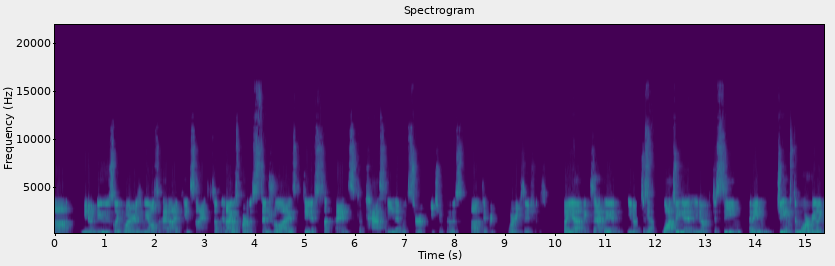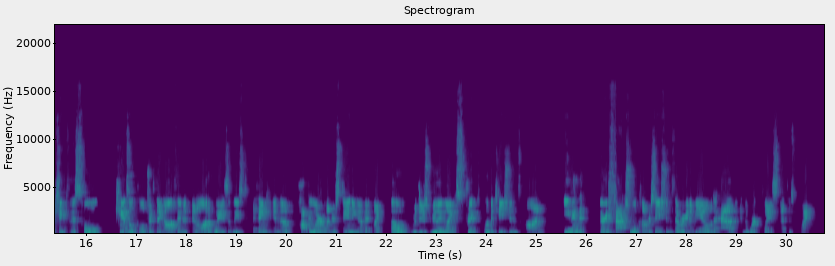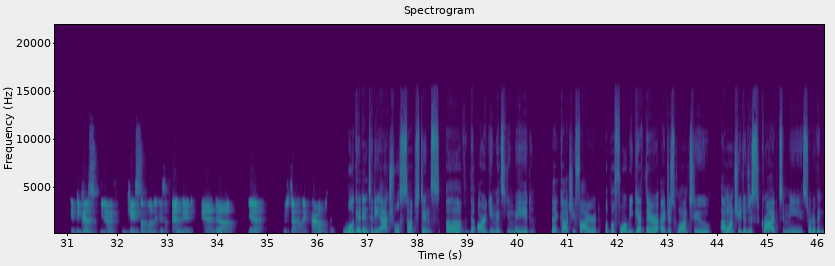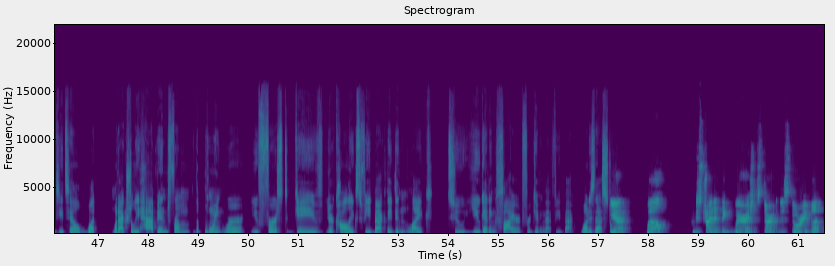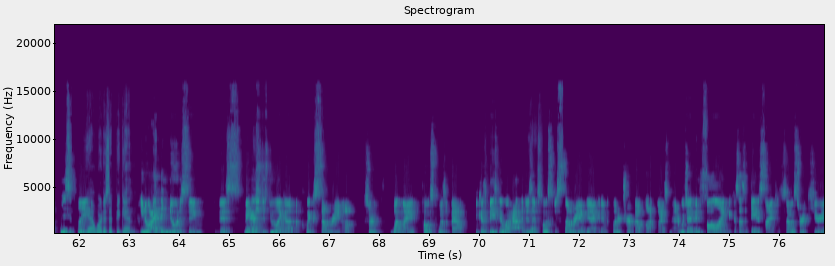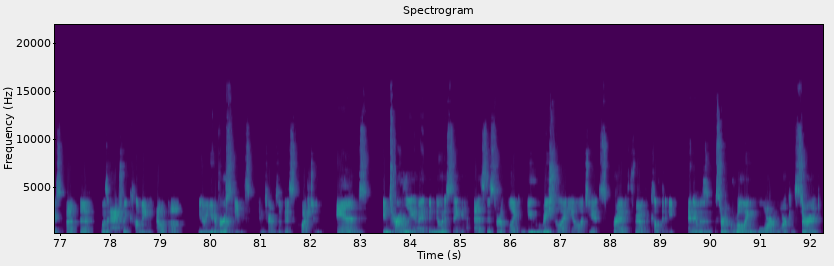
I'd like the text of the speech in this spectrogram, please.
uh, you know news like Reuters, and we also had IP and science and stuff. And I was part of a centralized data science capacity that would serve each of those uh, different organizations. But yeah, exactly. And you know, just yeah. watching it, you know, just seeing. I mean, James Damore really kicked this whole cancel culture thing off in, in a lot of ways, at least I think in the popular understanding of it. Like, oh, there's really like strict limitations on even very factual conversations that we're going to be able to have in the workplace at this point. because, you know, if in case someone is offended, and uh, yeah, there's definitely parallels. We'll get into the actual substance of the arguments you made that got you fired. But before we get there, I just want to I want you to describe to me sort of in detail what what actually happened from the point where you first gave your colleagues feedback they didn't like to you getting fired for giving that feedback. What is that story? Yeah. Well, I'm just trying to think where I should start in this story, but basically, yeah, where does it begin? You know, I've been noticing this. Maybe I should just do like a, a quick summary of sort of what my post was about. Because basically, what happened is yes. I posted a summary of the academic literature about Black Lives Matter, which I'd been following because as a data scientist, I was sort of curious about the was actually coming out of you know universities in terms of this question. And internally, I had been noticing as this sort of like new racial ideology had spread throughout the company. And it was sort of growing more and more concerned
